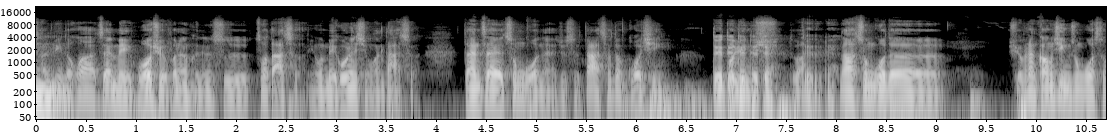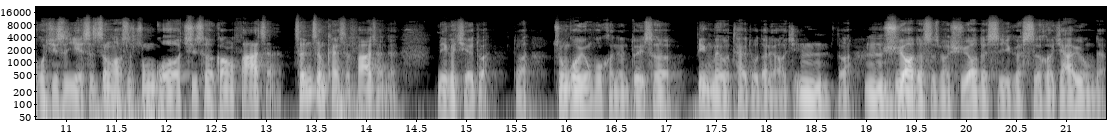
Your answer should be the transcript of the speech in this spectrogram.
产品的话，在美国雪佛兰可能是做大车，因为美国人喜欢大车。但在中国呢，就是大车的国情对对对对对，对吧？对对对。那中国的雪佛兰刚进中国时候，其实也是正好是中国汽车刚发展、真正开始发展的那个阶段，对吧？中国用户可能对车并没有太多的了解，嗯，对吧？嗯，需要的是什么？需要的是一个适合家用的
